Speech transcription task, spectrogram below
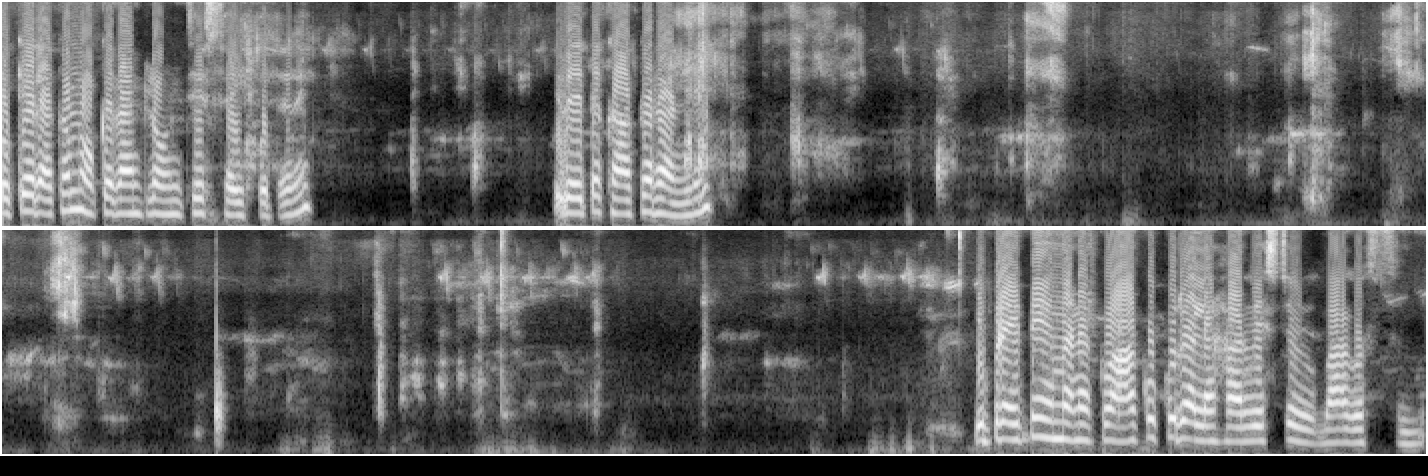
ఒకే రకం ఒక దాంట్లో ఉంచేస్తే అయిపోతుంది. ఇదైతే కాకర అండి. ఇప్పుడైతే మనకు ఆకుకూరల హార్వెస్ట్ బాగా వస్తుంది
